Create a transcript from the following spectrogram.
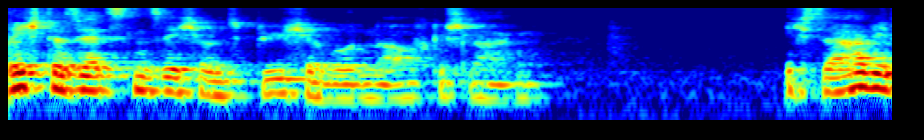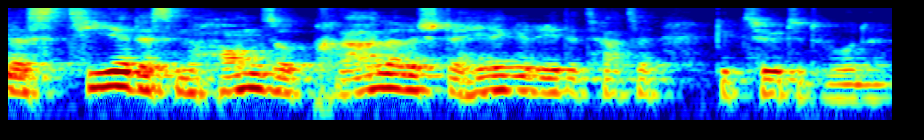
Richter setzten sich und Bücher wurden aufgeschlagen. Ich sah, wie das Tier, dessen Horn so prahlerisch dahergeredet hatte, getötet wurde.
